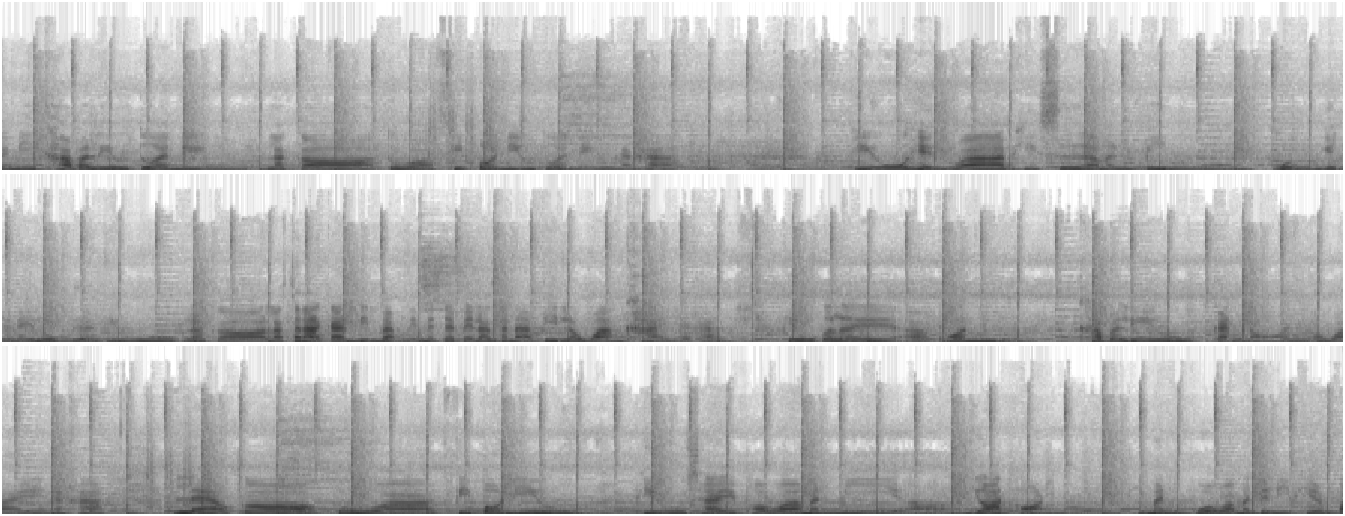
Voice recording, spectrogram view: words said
ยมีคาร์บาลิลตัวหนึ่งแล้วก็ตัวฟิโปนิลตัวหนึ่งนะคะพี่อูเห็นว่าผีเสื้อมันบิน วนเวียนอยู่ในโรงเรือนพี่อูแล้วก็ลักษณะการบินแบบนี้มันจะเป็นลักษณะบินแล้ววางไข่อะค่ะพี่อูก็เลยพ่นคาบาลิวกันนอนเอาไว้นะคะ แล้วก็ตัวฟิโปนิลพี่อูใช้เพราะว่ามันมียอดอ่อนที่มันกลัวว่ามันจะมีเพี้ยไฟ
